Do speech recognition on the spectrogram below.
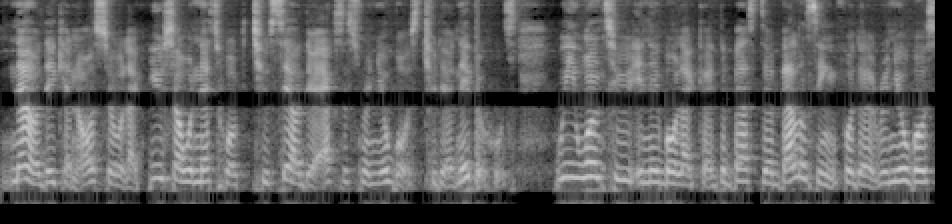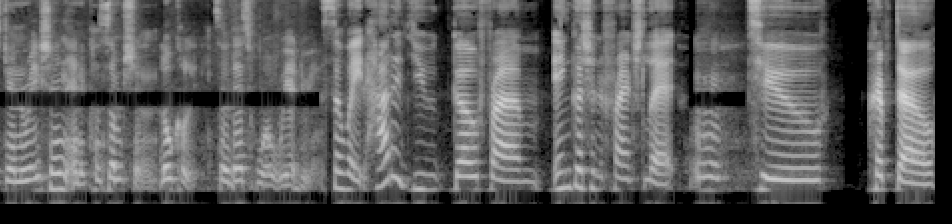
now they can also like use our network to sell their excess renewables to their neighborhoods we want to enable like uh, the best uh, balancing for the renewables generation and consumption locally. So that's what we are doing. So wait, how did you go from English and French lit mm-hmm. to crypto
